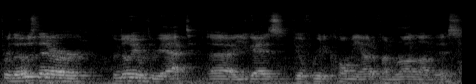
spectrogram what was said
for those that are familiar with React, uh, you guys feel free to call me out if I'm wrong on this.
